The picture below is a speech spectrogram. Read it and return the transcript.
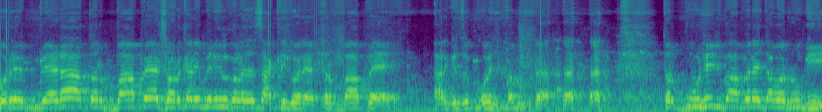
ওরে বেড়া, তোর বাপে সরকারি মেডিকেল কলেজে চাকরি করে, তোর বাপে। আর কিছু কইলাম না। তোর পুলিশ বাপেরাই তো আমার রুগী।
